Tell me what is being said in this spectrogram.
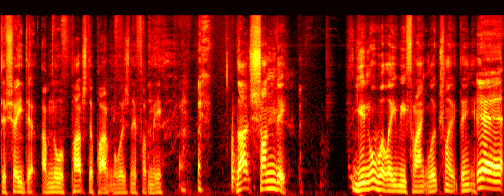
decided I'm no, parts department wasn't for me. that Sunday, you know what like wee Frank looks like, don't you? Yeah,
